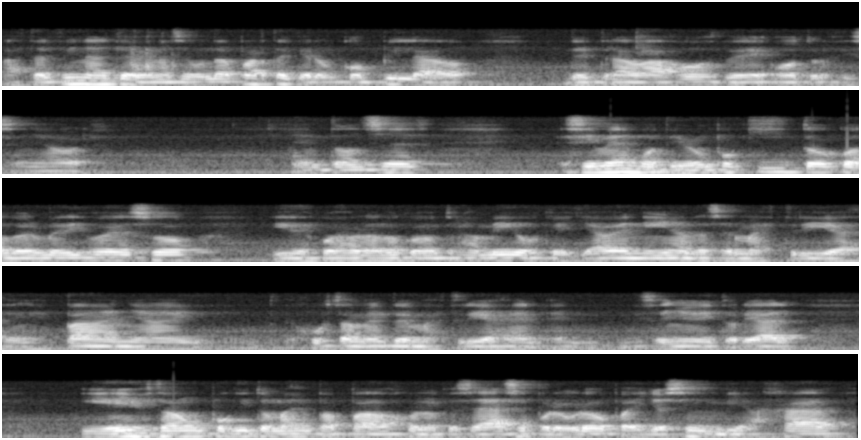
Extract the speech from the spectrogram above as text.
hasta el final, que había una segunda parte que era un compilado de trabajos de otros diseñadores. Entonces, sí me desmotivé un poquito cuando él me dijo eso y después hablando con otros amigos que ya venían de hacer maestrías en España y justamente maestrías en, en diseño editorial y ellos estaban un poquito más empapados con lo que se hace por Europa y yo sin viajar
